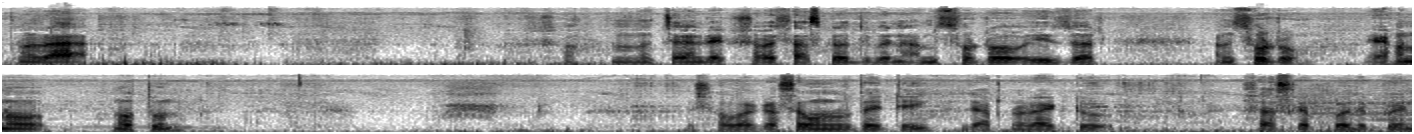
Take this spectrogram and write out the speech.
আপনারা চ্যানেলটা একটু সবাই সাবস্ক্রাইব দেবেন। আমি ছোট ইউজার আমি ছোট এখনও নতুন। সবার কাছে অনুরোধ এটাই যে আপনারা একটু সাবস্ক্রাইব করে দেখবেন।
